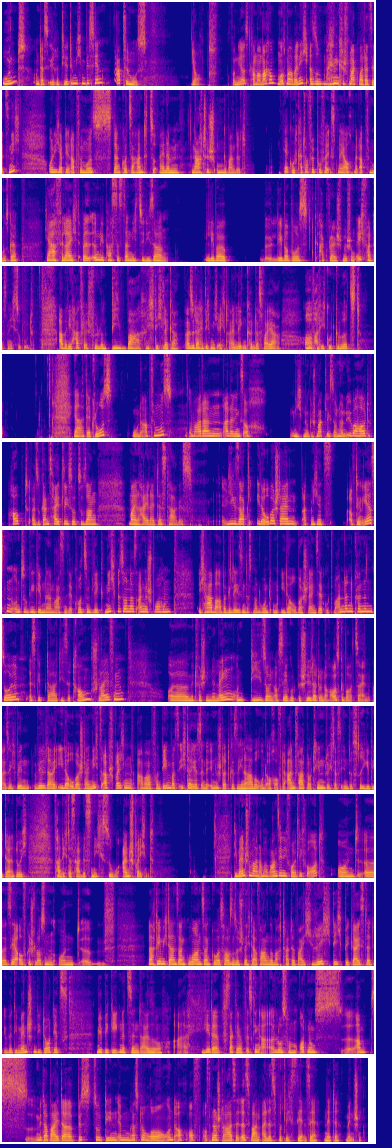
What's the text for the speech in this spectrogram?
und, und das irritierte mich ein bisschen, Apfelmus. Ja, pff, von mir aus kann man machen, muss man aber nicht. Also mein Geschmack war das jetzt nicht. Und ich habe den Apfelmus dann kurzerhand zu einem Nachtisch umgewandelt. Ja gut, Kartoffelpuffer isst man ja auch mit Apfelmus, gell? Ja, vielleicht, aber irgendwie passt es dann nicht zu dieser Leber, Leberwurst-Hackfleischmischung. Ich fand das nicht so gut. Aber die Hackfleischfüllung, die war richtig lecker. Also da hätte ich mich echt reinlegen können. Das war ja, oh, war die gut gewürzt. Ja, der Kloß ohne Apfelmus war dann allerdings auch nicht nur geschmacklich, sondern überhaupt, also ganzheitlich sozusagen, mein Highlight des Tages. Wie gesagt, Ida Oberstein hat mich jetzt auf den ersten und zugegebenermaßen sehr kurzen Blick nicht besonders angesprochen. Ich habe aber gelesen, dass man rund um Ida Oberstein sehr gut wandern können soll. Es gibt da diese Traumschleifen äh, mit verschiedenen Längen und die sollen auch sehr gut beschildert und auch ausgebaut sein. Also ich will, will da Ida Oberstein nichts absprechen, aber von dem, was ich da jetzt in der Innenstadt gesehen habe und auch auf der Anfahrt dorthin durch das Industriegebiet dadurch, fand ich das alles nicht so ansprechend. Die Menschen waren aber wahnsinnig freundlich vor Ort und äh, sehr aufgeschlossen und äh, Nachdem ich da in St. Goa und St. Goarshausen so schlechte Erfahrungen gemacht hatte, war ich richtig begeistert über die Menschen, die dort jetzt mir begegnet sind. Also äh, jeder, ich sag ja, es ging äh, los vom Ordnungsamtsmitarbeiter bis zu denen im Restaurant und auch auf offener Straße. Es waren alles wirklich sehr, sehr nette Menschen.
